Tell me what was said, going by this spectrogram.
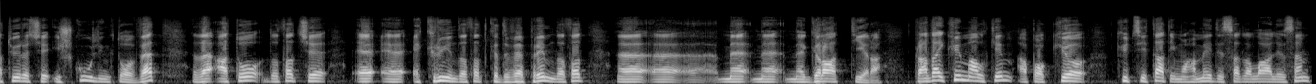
atyre që i shkulin këto vet dhe ato do thotë që e e e kryejn do thotë këtë veprim do thotë ë ë me me me gra të tjera. Prandaj ky mallkim apo kjo ky citat i Muhamedit sallallahu alaihi wasallam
